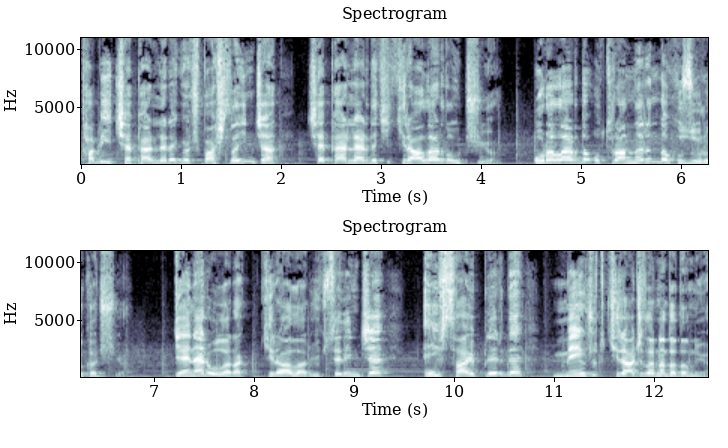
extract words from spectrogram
Tabii çeperlere göç başlayınca çeperlerdeki kiralar da uçuyor. Oralarda oturanların da huzuru kaçıyor. Genel olarak kiralar yükselince ev sahipleri de mevcut kiracılarına dadanıyor.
